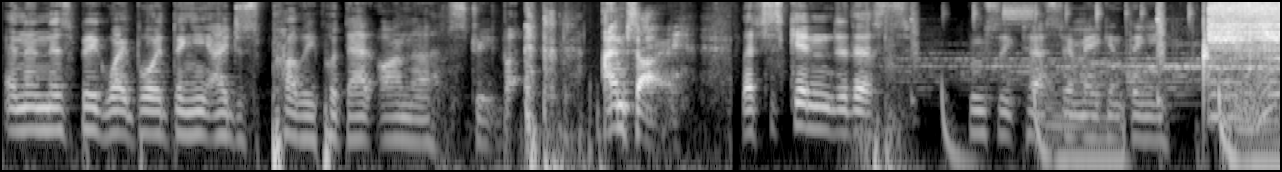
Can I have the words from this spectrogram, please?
And then this big whiteboard thingy, I just probably put that on the street. But I'm sorry. Let's just get into this boost leak tester making thingy.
